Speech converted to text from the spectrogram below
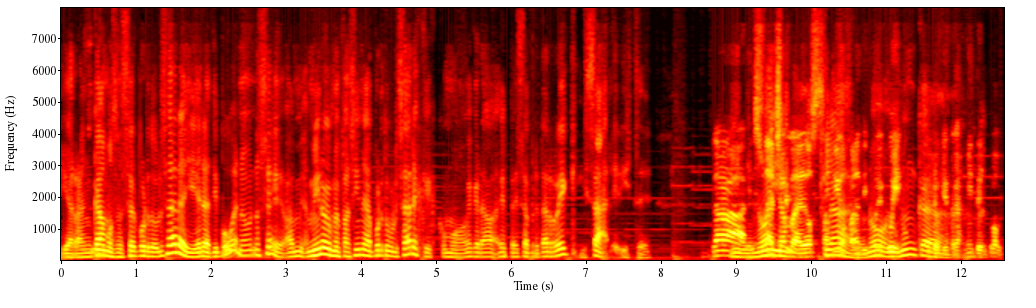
Y arrancamos a hacer Puerto Bulsara y era tipo, bueno, no sé, a mí, lo que me fascina de Puerto Bulsara es que es como, es, es, apretar rec y sale, ¿viste? Claro, es una charla de dos amigos fanáticos de Queen, nunca, lo que transmite el pop.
